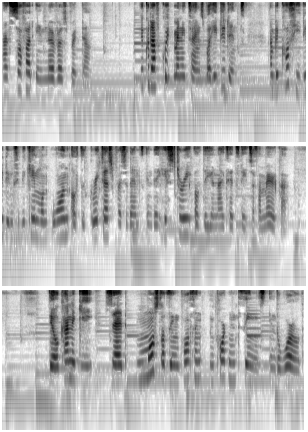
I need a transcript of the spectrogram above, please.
and suffered a nervous breakdown. He could have quit many times, but he didn't. And because he didn't, he became one of the greatest presidents in the history of the United States of America. Dale Carnegie said most of the important important things in the world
